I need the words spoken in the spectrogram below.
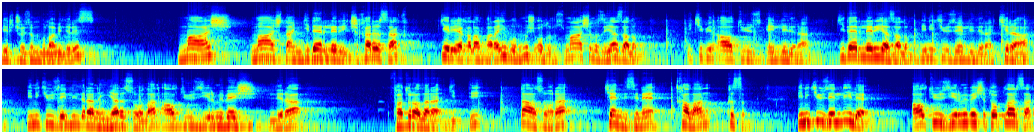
bir çözüm bulabiliriz. Maaş, maaştan giderleri çıkarırsak geriye kalan parayı bulmuş oluruz. Maaşımızı yazalım. 2650 lira. Giderleri yazalım. 1250 lira kira. 1250 liranın yarısı olan 625 lira faturalara gitti. Daha sonra kendisine kalan kısım. 1250 ile 625'i toplarsak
